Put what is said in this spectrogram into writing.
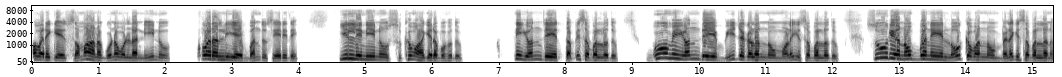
ಅವರಿಗೆ ಸಮಾನ ಗುಣವುಳ್ಳ ನೀನು ಅವರಲ್ಲಿಯೇ ಬಂದು ಸೇರಿದೆ. ಇಲ್ಲಿ ನೀನು ಸುಖವಾಗಿರಬಹುದು. ಅಗ್ನಿಯೊಂದೇ ತಪಿಸಬಲ್ಲದು ಭೂಮಿಯೊಂದೇ ಬೀಜಗಳನ್ನು ಮೊಳೆಯಿಸಬಲ್ಲದು. ಸೂರ್ಯನೊಬ್ಬನೇ ಲೋಕವನ್ನು ಬೆಳಗಿಸಬಲ್ಲನು.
